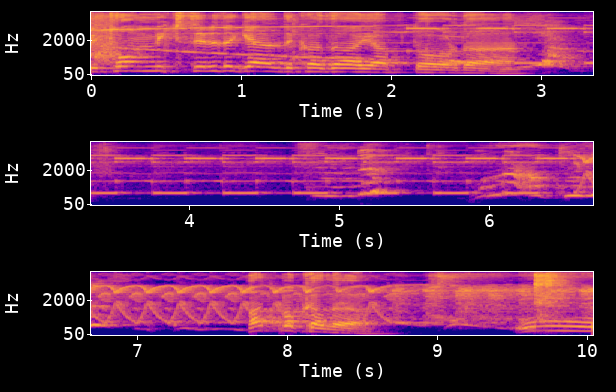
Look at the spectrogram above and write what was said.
Bir ton mikseri de geldi kaza yaptı orada. At bakalım. Oo,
